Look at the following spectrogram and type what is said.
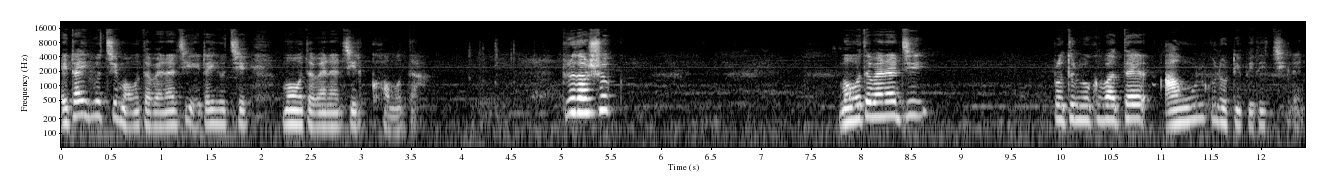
এটাই হচ্ছে মমতা ব্যানার্জি, এটাই হচ্ছে মমতা ব্যানার্জির ক্ষমতা। প্রিয় দর্শক, মমতা ব্যানার্জি প্রতুল মুখোপাধ্যায়ের আঙুলগুলো টিপে দিচ্ছিলেন।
